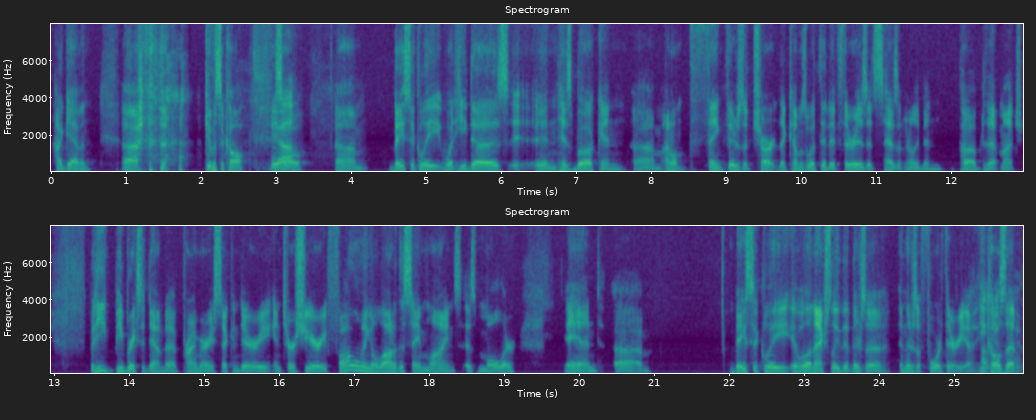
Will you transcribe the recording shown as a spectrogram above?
Hi, Gavin. Uh, give us a call. Yeah. So, um, basically, what he does in his book, and um, I don't think there's a chart that comes with it. If there is, it hasn't really been pubbed that much. But he he breaks it down to primary, secondary, and tertiary, following a lot of the same lines as Mohler, and um, basically, it, well, and actually, that there's a and there's a fourth area. He calls that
